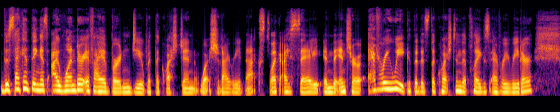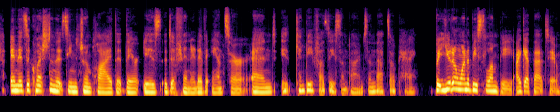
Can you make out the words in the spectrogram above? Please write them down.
The second thing is, I wonder if I have burdened you with the question, what should I read next? Like I say in the intro every week, that it's the question that plagues every reader. And it's a question that seems to imply that there is a definitive answer, and it can be fuzzy sometimes, and that's okay. But you don't want to be slumpy. I get that too.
